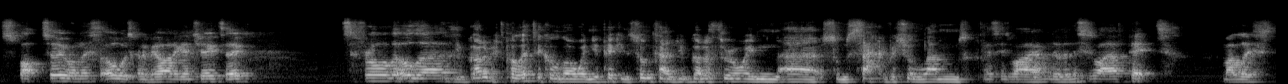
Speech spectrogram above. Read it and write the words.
spot two on this. Oh, it's going to be hard against you too. To throw a little. Uh, You've got to be political, though, when you're picking. Sometimes you've got to throw in uh, some sacrificial lambs. this is why I'm doing. This is why I've picked my list.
